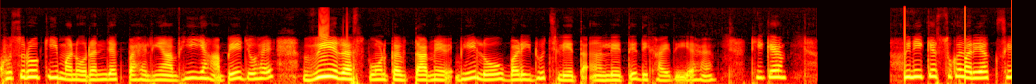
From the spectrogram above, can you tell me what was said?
खुसरो की मनोरंजक पहलियाँ भी यहाँ पे जो है वीर रसपूर्ण कविता में भी लोग बड़ी रुचि लेता, लेते दिखाई दिए हैं। ठीक है? अग्नि के सुख से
